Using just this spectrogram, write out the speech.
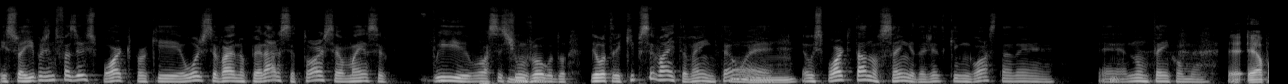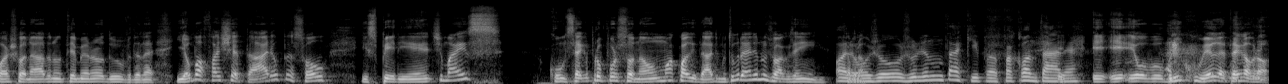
isso aí pra gente fazer o esporte, porque hoje você vai no operário, você torce, amanhã você ir assistir uhum. um jogo do, de outra equipe, você vai também. Então, é, uhum. é, é, o esporte tá no sangue da gente, quem gosta, né? É, não tem como. É, é, apaixonado, não tem a menor dúvida, né? E é uma faixa etária, o pessoal experiente, mas consegue proporcionar uma qualidade muito grande nos jogos, hein? Olha, Gabriel? hoje o Júlio não tá aqui pra, pra contar, né? E, e, eu, eu, brinco com ele até, Gabriel.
